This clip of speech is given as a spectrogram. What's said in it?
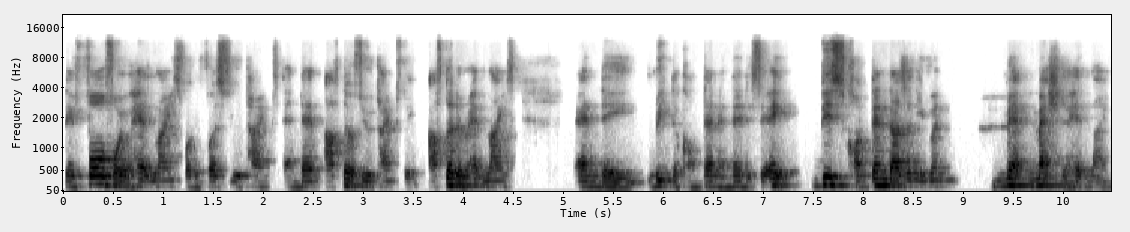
they fall for your headlines for the first few times, and then after a few times, they after the headlines, and they read the content, and then they say, "Hey, this content doesn't even match the headline."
